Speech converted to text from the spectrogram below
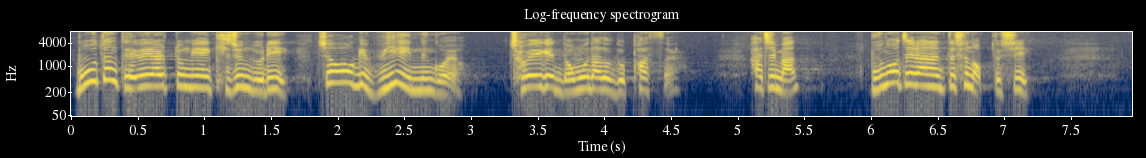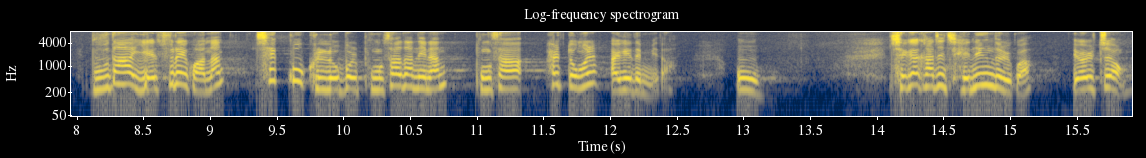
모든 대외 활동의 기준들이 저기 위에 있는 거예요. 저에겐 너무나도 높았어요. 하지만 무너지라는 뜻은 없듯이 문화 예술에 관한 체코 글로벌 봉사단이란 봉사 활동을 알게 됩니다. 오, 제가 가진 재능들과 열정,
